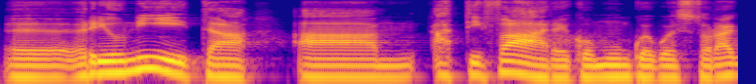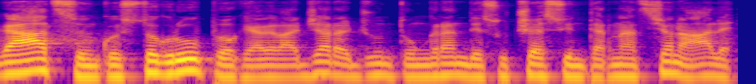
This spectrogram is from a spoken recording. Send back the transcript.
eh, riunita a, a tifare comunque questo ragazzo in questo gruppo che aveva già raggiunto un grande successo internazionale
